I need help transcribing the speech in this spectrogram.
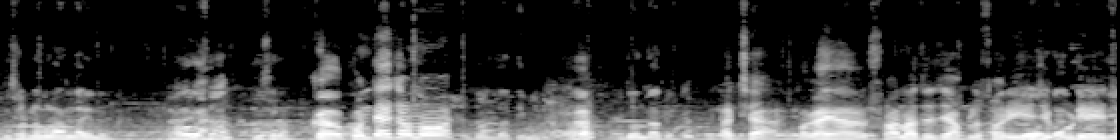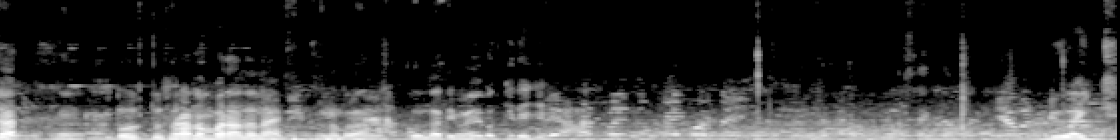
दुसरा नंबर आणलाय ना दुसरा. क- कोणत्या ह्याच्यावर दोन जाती हा? दोन जाती. अच्छा बघा या श्वानाचं जे आपलं सॉरी हे जे घोडी आहे याचा दो दुसरा नंबर आलेला आहे. दोन नंबर आला. दोन जाती बघ किती ब्ल्यू आईज.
